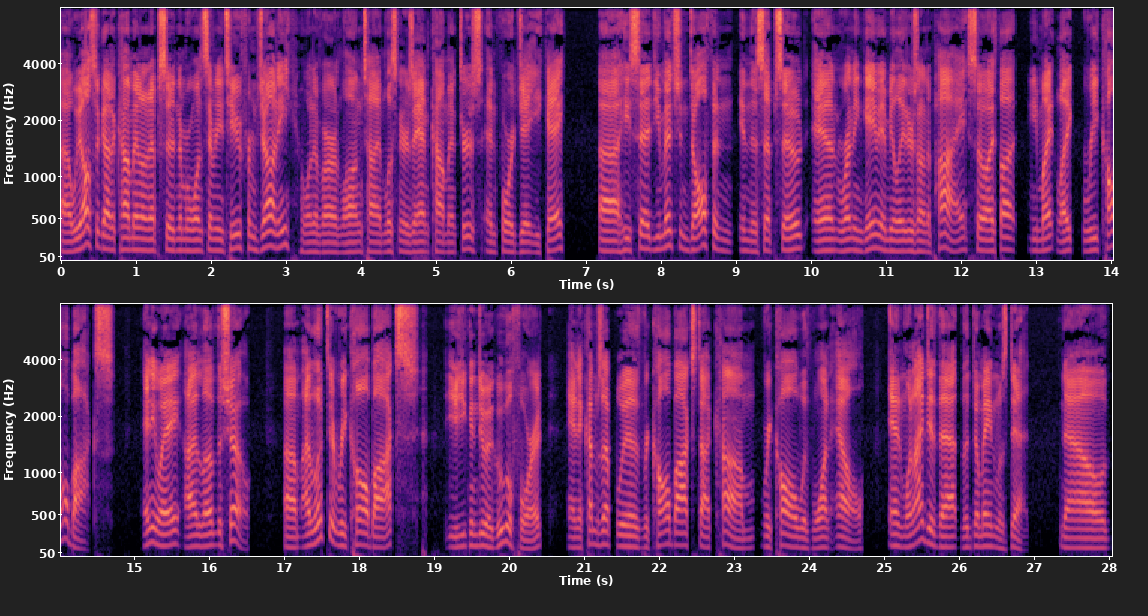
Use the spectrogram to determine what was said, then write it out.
Uh, we also got a comment on episode number 172 from Johnny, one of our longtime listeners and commenters, and for JEK. Uh, he said, You mentioned Dolphin in this episode and running game emulators on a Pi, so I thought you might like Recalbox. Anyway, I love the show. Um, I looked at Recalbox. You, you can do a Google for it, and it comes up with recalbox.com, recall with one L. And when I did that, the domain was dead. Now,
